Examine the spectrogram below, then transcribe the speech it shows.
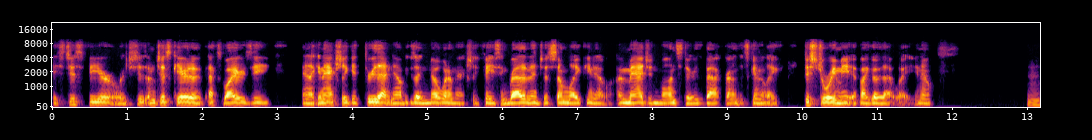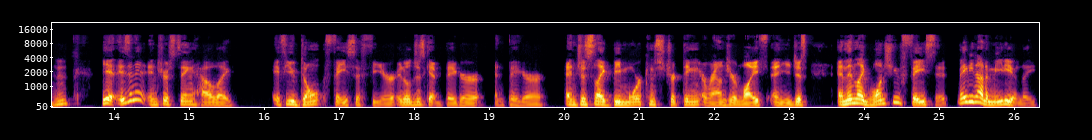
It's just fear, or it's just, I'm just scared of X, Y, or Z. And I can actually get through that now because I know what I'm actually facing rather than just some like, you know, imagined monster in the background that's going to like destroy me if I go that way, you know? Mm-hmm. Yeah. Isn't it interesting how like if you don't face a fear, it'll just get bigger and bigger and just like be more constricting around your life. And you just, And then like once you face it, maybe not immediately,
